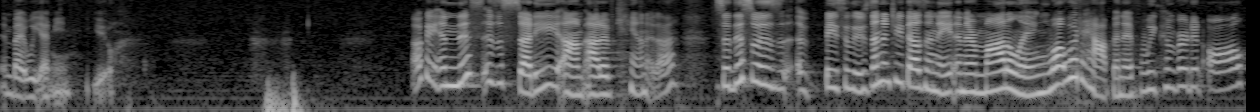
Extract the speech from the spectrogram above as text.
And by we, I mean you. Okay, and this is a study um, out of Canada so this was uh, basically, was done in 2008, and they're modeling what would happen if we converted all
